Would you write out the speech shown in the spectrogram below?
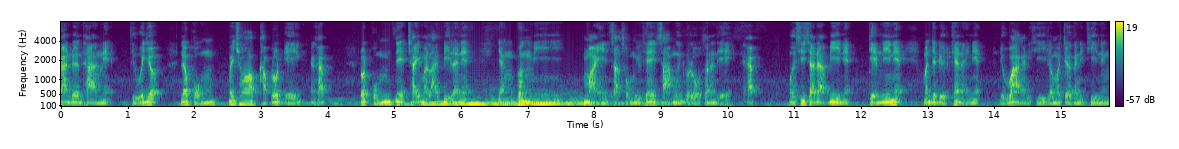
การเดินทางเนี่ยถือว่าเยอะแล้วผมไม่ชอบขับรถเองนะครับ รถผมเนี่ยใช้มาหลายปีแล้วเนี่ยยังเพิ่งมีไมล์สะสมอยู่ที่สามหมื่นกว่าโลเท่านั้นเองนะครับ เมอร์ซีซาดาบี้เนี่ยเกมนี้เนี่ยมันจะเดือดแค่ไหนเนี่ยเดี๋ยวว่ากันอีกที เรามาเจอกันอีกทีหนึ่ง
